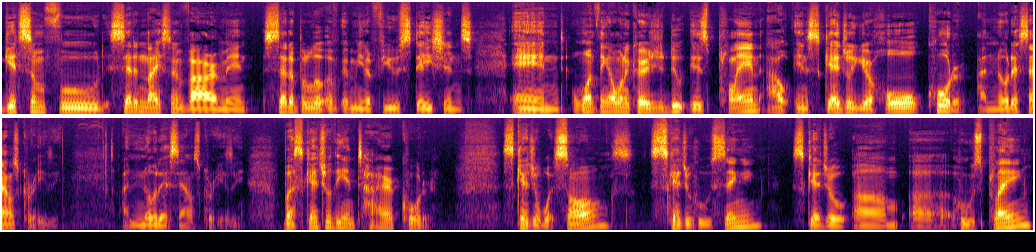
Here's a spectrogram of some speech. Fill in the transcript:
Get some food, set a nice environment, set up a little, I mean, a few stations, and one thing I want to encourage you to do is plan out and schedule your whole quarter. I know that sounds crazy. I know that sounds crazy. But schedule the entire quarter. Schedule what songs, schedule who's singing, schedule um, uh, who's playing,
